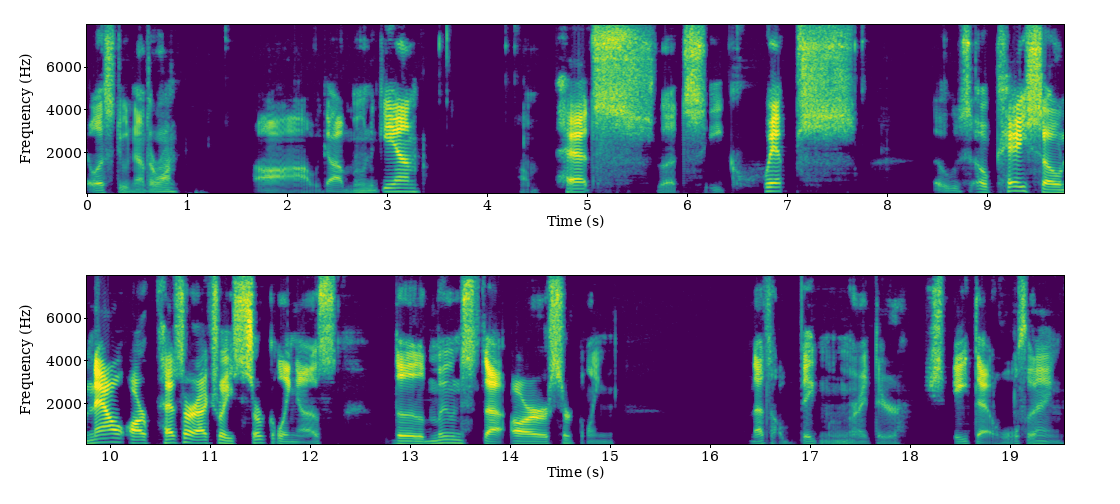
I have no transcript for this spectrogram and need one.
Okay, let's do another one. Ah, uh, we got moon again. Um, pets. Let's equips those. Okay, so now our pets are actually circling us. The moons that are circling. That's a big moon right there. Just ate that whole thing.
